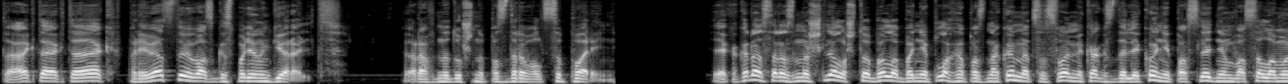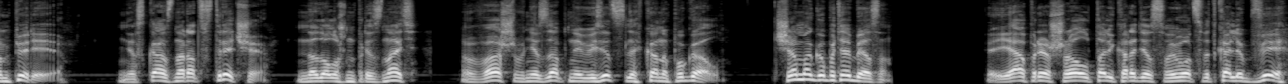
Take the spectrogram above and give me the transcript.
Так-так-так, приветствую вас, господин Геральт», — равнодушно поздоровался парень. «Я как раз размышлял, что было бы неплохо познакомиться с вами как с далеко не последним вассалом Империи. Несказанно рад встрече, но должен признать, ваш внезапный визит слегка напугал. Чем могу быть обязан?» «Я пришел только ради своего цветка любви,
